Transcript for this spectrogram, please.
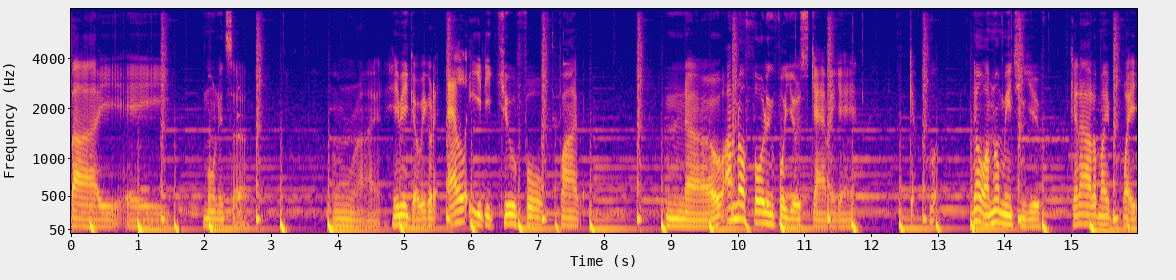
buy a monitor. Alright, here we go. We got an LED Q45. No, I'm not falling for your scam again. no, I'm not meeting you. Get out of my way.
